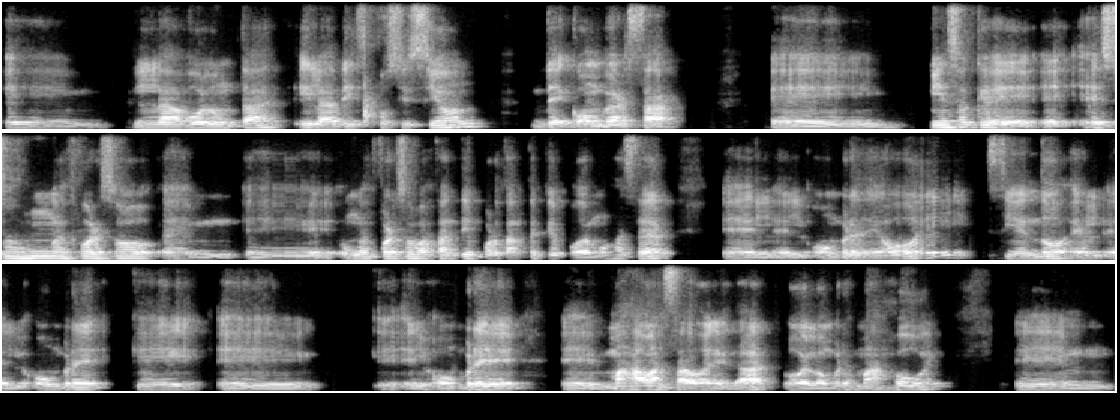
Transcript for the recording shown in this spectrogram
em, la voluntad y la disposición de conversar. Eh, pienso que eh, eso es un esfuerzo, em, un esfuerzo bastante importante que podemos hacer el, el hombre de hoy, siendo el, el hombre que el hombre más avanzado en edad o el hombre más joven Em,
